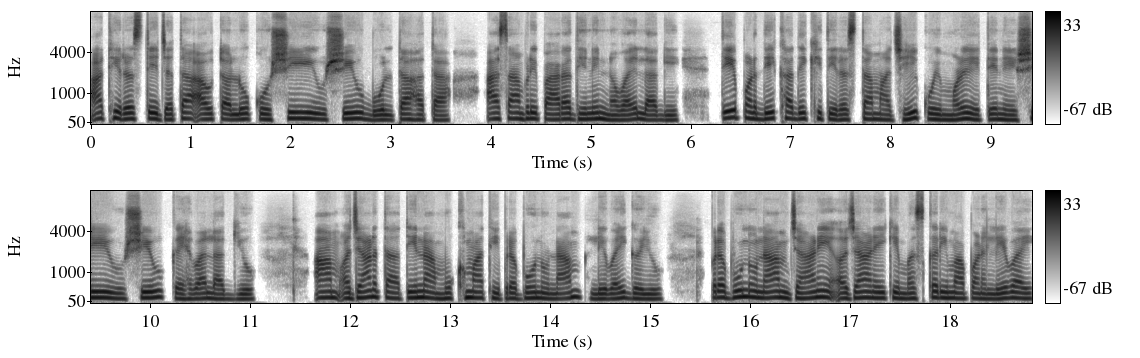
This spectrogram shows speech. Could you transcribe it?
આથી રસ્તે જતા આવતા લોકો શિવ શિવ બોલતા હતા. આ સાંભળી પારાધીને નવાઈ લાગી. તે પણ દેખાદેખી તે રસ્તામાં જે કોઈ મળે તેને શિવ શિવ કહેવા લાગ્યો. આમ અજાણતા તેના મુખમાંથી પ્રભુનું નામ લેવાઈ ગયું. પ્રભુનું નામ જાણે અજાણે કે મસ્કરીમાં પણ લેવાય,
